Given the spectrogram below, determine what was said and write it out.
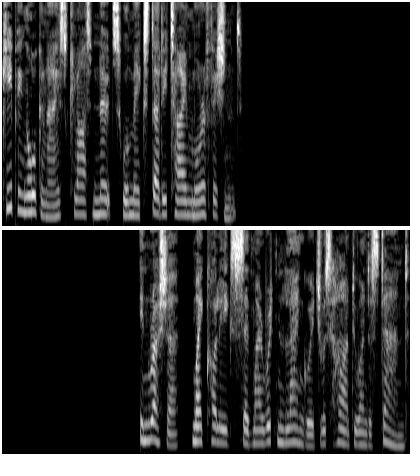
Keeping organized class notes will make study time more efficient. In Russia, my colleagues said my written language was hard to understand.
